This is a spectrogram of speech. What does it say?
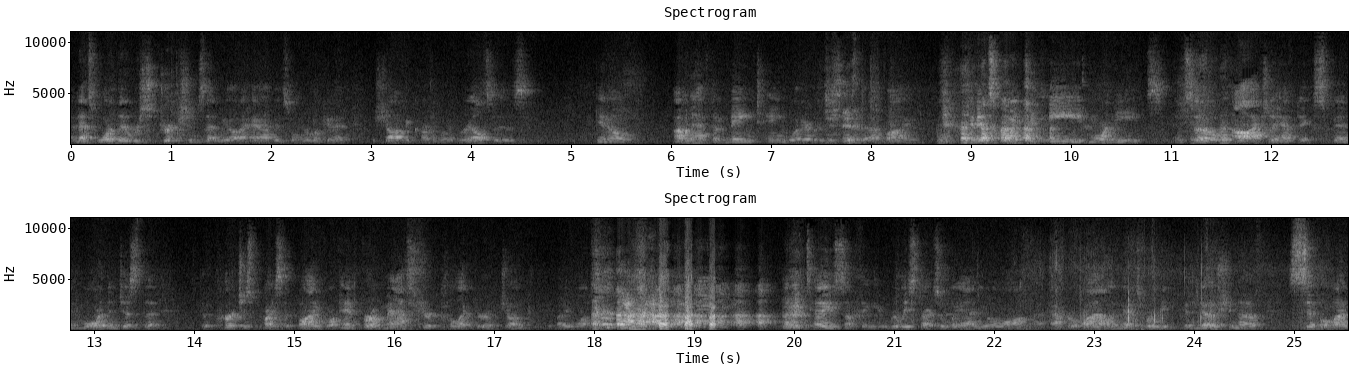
And that's one of the restrictions that we ought to have is when we're looking at the shopping cart or whatever else is, you know, I'm gonna have to maintain whatever this is that I'm buying. And it's going to need more needs. And so I'll actually have to expend more than just the, the purchase price of buying for. And for a master collector of junk, anybody want? Let me tell you something, it really starts to weigh on you a long, after a while, and that's where the, the notion of simplify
